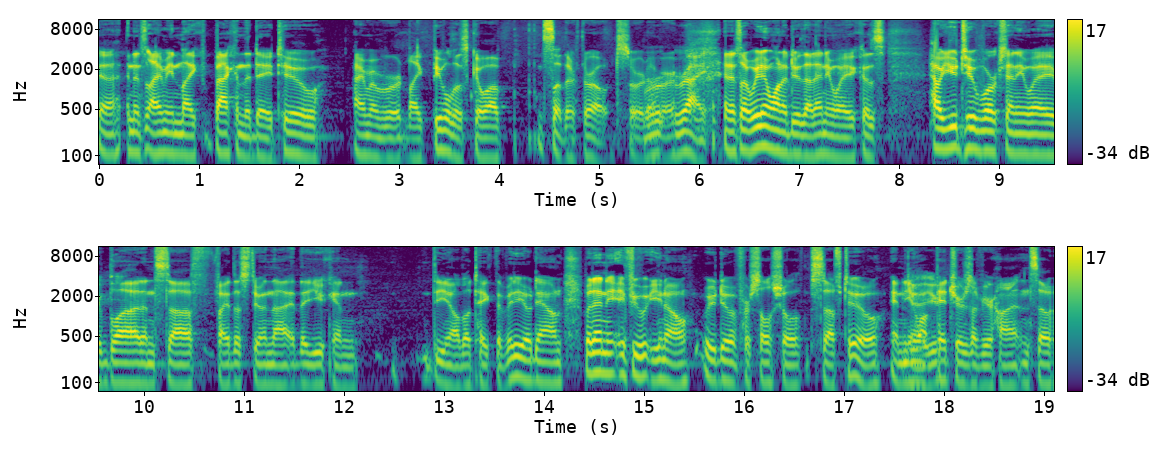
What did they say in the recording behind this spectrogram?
Yeah. And it's I mean like back in the day too. I remember like people just go up and slit their throats or whatever. right. And it's like we didn't want to do that anyway because how YouTube works anyway, blood and stuff. By just doing that, that you can you know they'll take the video down but then if you you know we do it for social stuff too and you Yeah, want pictures of your hunt and so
